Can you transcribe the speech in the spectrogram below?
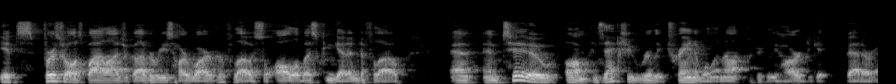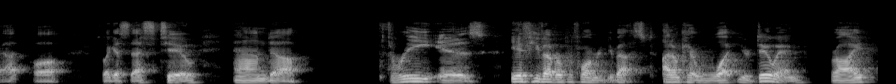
it's first of all, it's biological. Everybody's hardwired for flow, so all of us can get into flow. And and two, um, it's actually really trainable and not particularly hard to get better at. Uh, so I guess that's two. And uh, three is if you've ever performed at your best. I don't care what you're doing, right?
